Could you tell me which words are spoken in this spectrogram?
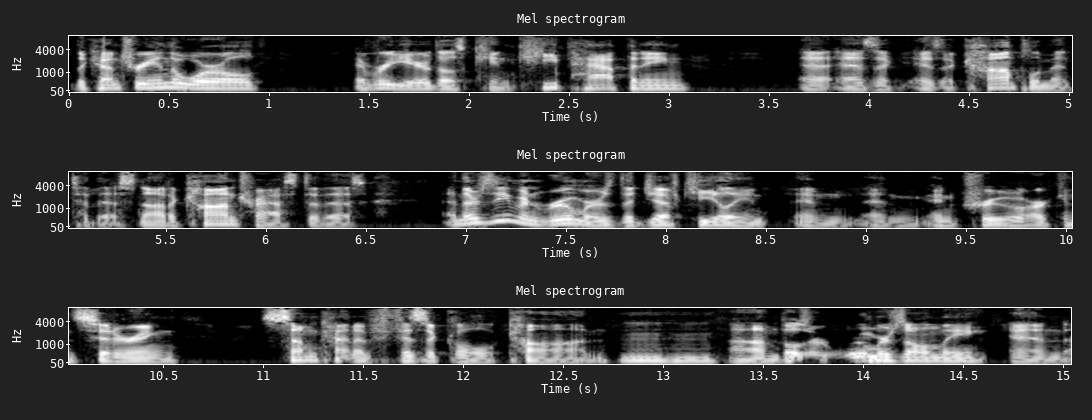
the country and the world every year, those can keep happening as a as a complement to this, not a contrast to this. And there's even rumors that Geoff Keighley and and, and, and crew are considering some kind of physical con. Um, those are rumors only, and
